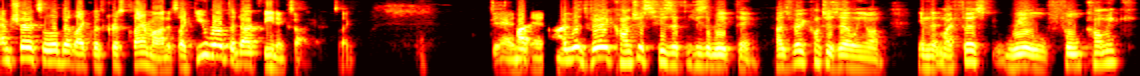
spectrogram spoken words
i'm sure it's a little bit like with Chris Claremont. It's like you wrote the Dark Phoenix saga. It's like, and, and I was very conscious. Here's a here's a weird thing. I was very conscious early on in that my first real full comic,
